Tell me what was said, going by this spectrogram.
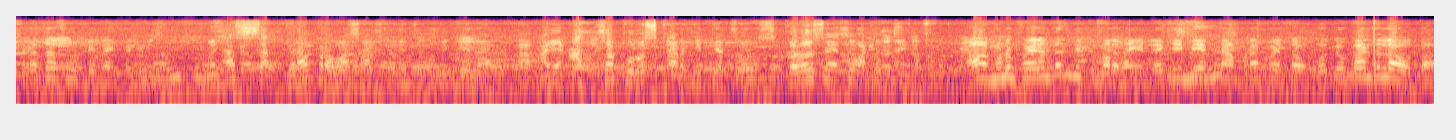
श्रद्धा सोडली नाही कलेवर. म्हणजे हा सगळा प्रवास आजपर्यंत तुम्ही केला आणि आजचा पुरस्कार हे त्याचं कळस आहे असं वाटत नाही का? हा म्हणून पहिल्यांदाच मी तुम्हाला सांगितलं की मी एक तांबडा पैसा होतो तो गंजला होता.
